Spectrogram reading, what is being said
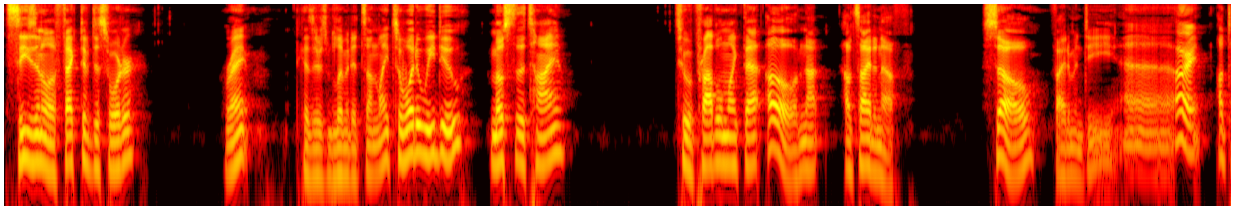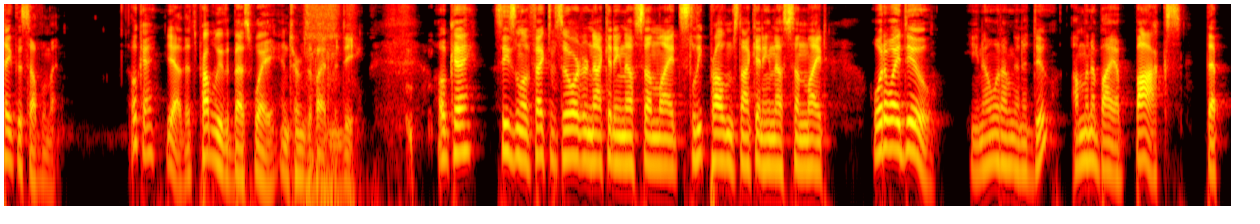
Seasonal affective disorder, right? Because there's limited sunlight. So what do we do most of the time to a problem like that? Oh, I'm not outside enough. So, vitamin D, uh, all right, I'll take the supplement. Okay, yeah, that's probably the best way in terms of vitamin D. Okay, seasonal affective disorder, not getting enough sunlight, sleep problems, not getting enough sunlight. What do I do? You know what I'm to do? I'm to buy a box that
